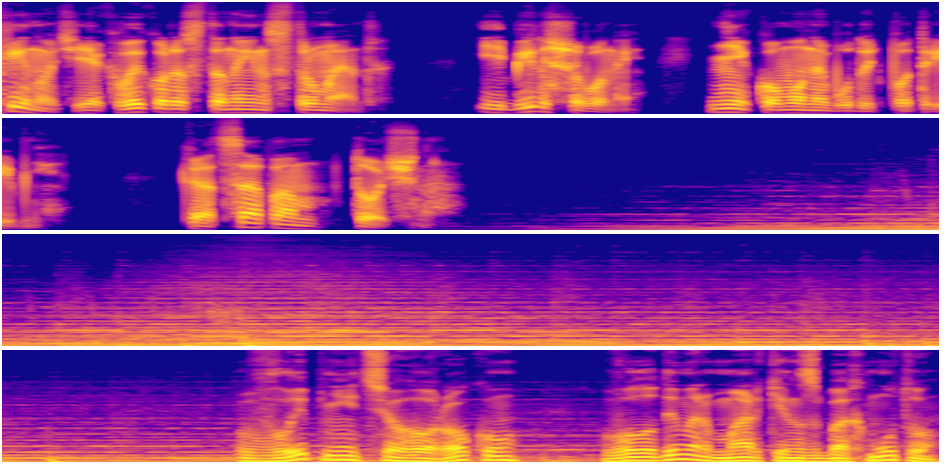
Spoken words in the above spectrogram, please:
кинуть як використаний інструмент, і більше вони нікому не будуть потрібні. Кацапам точно. В липні цього року Володимир Маркін з Бахмуту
